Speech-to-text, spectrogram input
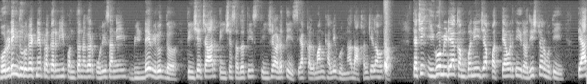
होर्डिंग दुर्घटनेप्रकरणी पंतनगर पोलिसांनी भिंडे विरुद्ध तीनशे चार तीनशे सदतीस तीनशे अडतीस या कलमांखाली गुन्हा दाखल केला होता. त्याची इगो मीडिया कंपनी ज्या पत्त्यावरती रजिस्टर होती त्यात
